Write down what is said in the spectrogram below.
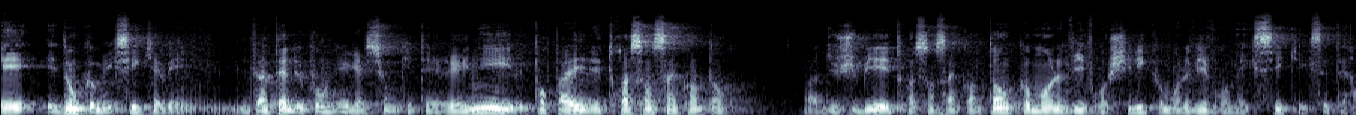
Et, donc au Mexique, il y avait une vingtaine de congrégations qui étaient réunies pour parler des 350 ans. du jubilé des 350 ans, comment le vivre au Chili, comment le vivre au Mexique, etc.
